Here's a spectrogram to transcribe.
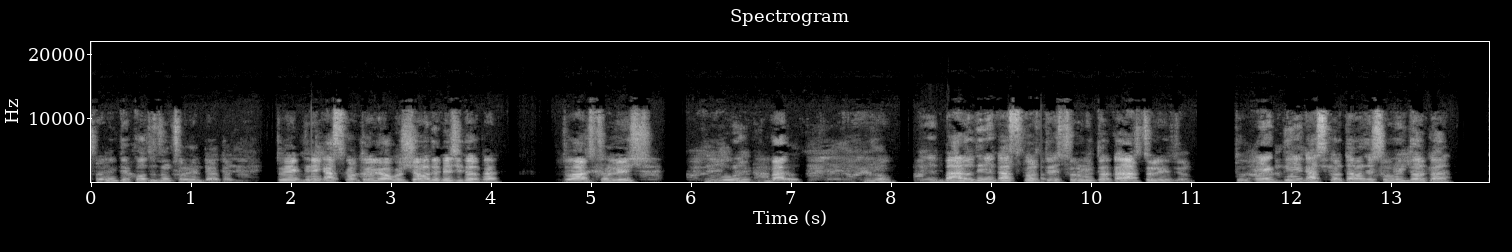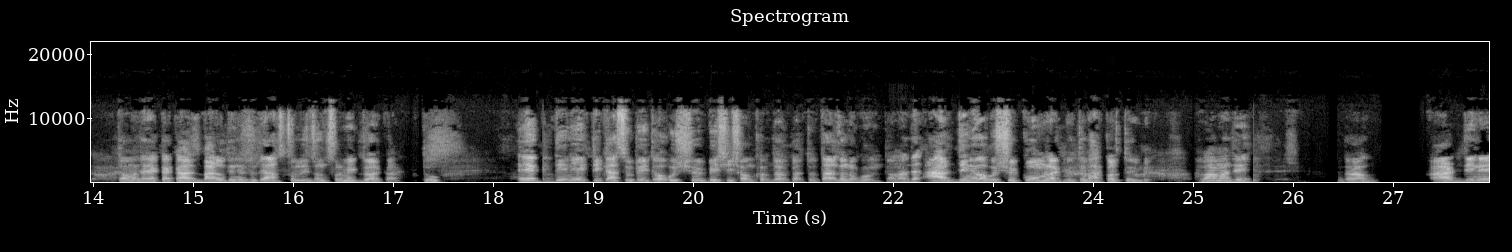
শ্রমিকদের কতজন শ্রমিক দরকার? তো একদিনে কাজ করতে হলে অবশ্যই আমাদের বেশি দরকার। তো আটচল্লিশ গুণ বারো। বারো দিনে কাজ করতে শ্রমিক দরকার আটচল্লিশ জন। তো একদিনে কাজ করতে আমাদের শ্রমিক দরকার। তো আমাদের একটা কাজ, বারো দিনে যদি আটচল্লিশ জন শ্রমিক দরকার, তো একদিনে একটি কাজ উঠেই তো অবশ্যই বেশি সংখ্যক দরকার, তো তার জন্য গুণ তো আমাদের আট দিনে অবশ্যই কম লাগবে, তো ভাগ করতে হইবে। তো আমাদের, সুতরাং আট দিনে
